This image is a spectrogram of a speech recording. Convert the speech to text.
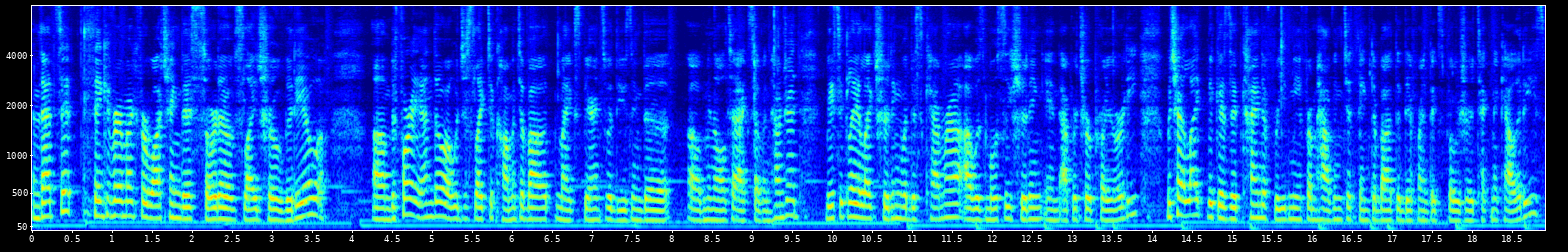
And that's it. Thank you very much for watching this sort of slideshow video. Um, before I end though, I would just like to comment about my experience with using the uh, Minolta X700. Basically, I like shooting with this camera. I was mostly shooting in aperture priority, which I like because it kind of freed me from having to think about the different exposure technicalities.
